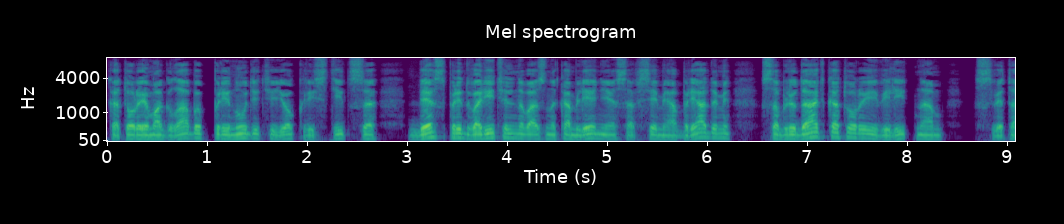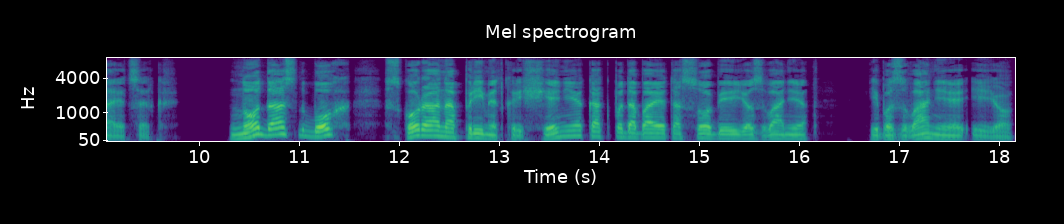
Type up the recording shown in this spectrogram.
которая могла бы принудить ее креститься без предварительного ознакомления со всеми обрядами, соблюдать которые велит нам Святая Церковь. Но, даст Бог, скоро она примет крещение, как подобает особе ее звания, ибо звание ее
